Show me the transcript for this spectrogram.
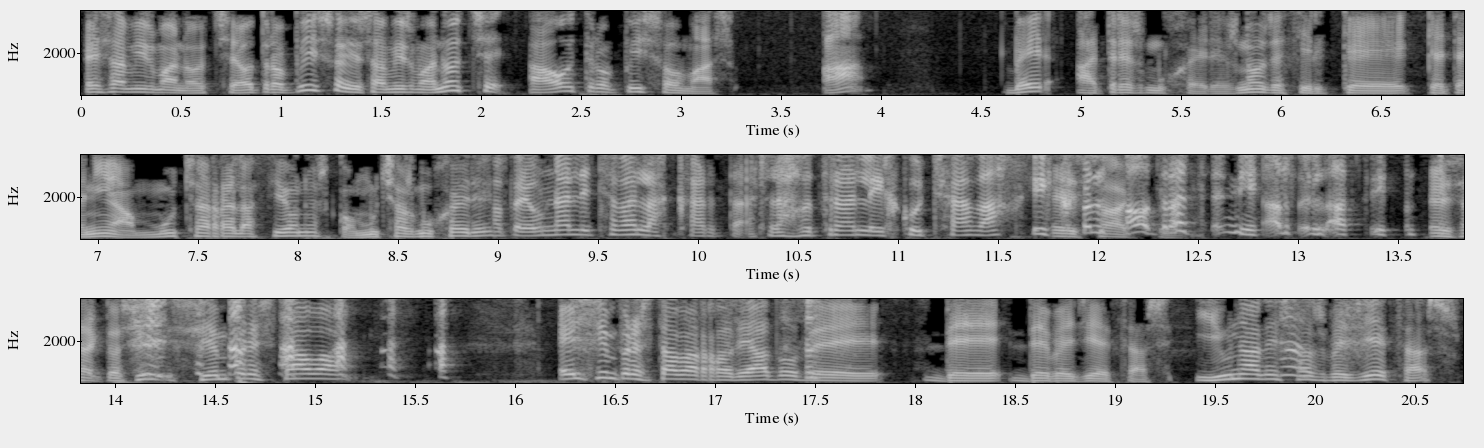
Esa misma noche a otro piso y esa misma noche a otro piso más. A ver a tres mujeres, ¿no? Es decir, que, que tenía muchas relaciones con muchas mujeres. Ah, pero una le echaba las cartas, la otra le escuchaba y con la otra tenía relación. Exacto, sí, siempre estaba... Él siempre estaba rodeado de, de- de bellezas. Y una de esas bellezas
